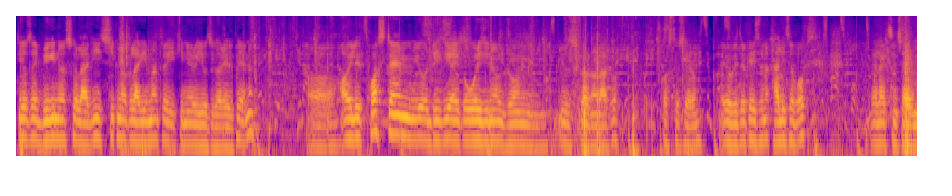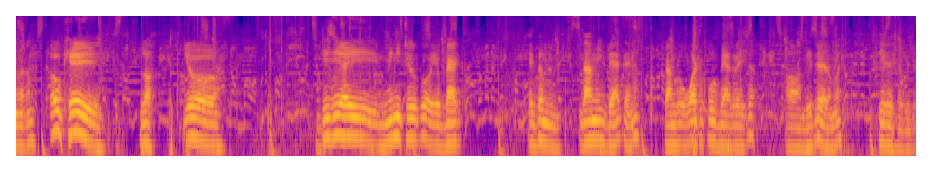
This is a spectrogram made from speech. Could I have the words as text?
त्यो चाहिँ बिगिनर्सको लागि सिक्नको लागि मात्रै किनेर युज गरेको थिएँ होइन? अहिले फर्स्ट टाइम यो डिजिआईको ओरिजिनल ड्रोन युज गर्न लागेको। कस्तो छ हेरौँ। योभित्र केही छैन खाली छ बक्स यसलाई एकछिन साइडमा राखौँ ओके ल यो डिजिआई मिनी टूको यो ब्याग एकदम दामी ब्याग होइन? राम्रो वाटरप्रुफ ब्याग रहेछ। भित्र हेरौँ है। के के छ भित्र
